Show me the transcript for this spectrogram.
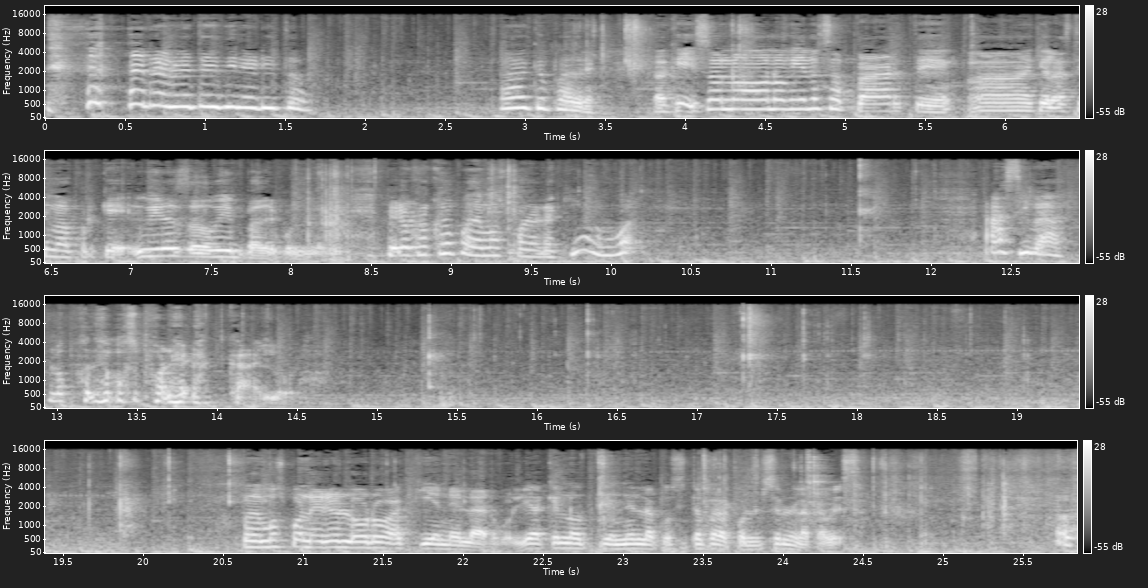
Realmente hay dinerito. ¡Ah, qué padre! Ok, eso no, no viene esa parte. Ay, qué lástima, porque hubiera estado bien padre ponerlo Pero creo que lo podemos poner aquí, a lo mejor. Sí va, lo podemos poner acá el oro. Podemos poner el oro aquí en el árbol, ya que no tiene la cosita para ponérselo en la cabeza. Ok,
